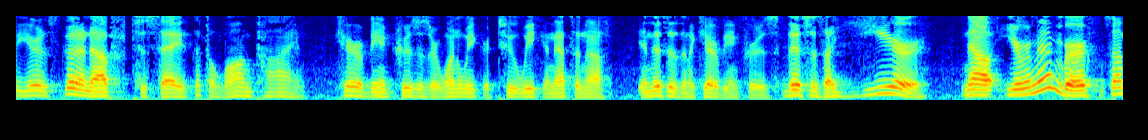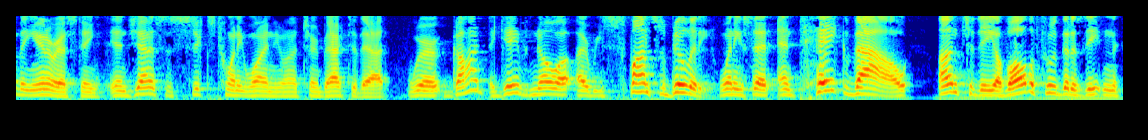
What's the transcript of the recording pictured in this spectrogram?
a year is good enough to say that's a long time. Caribbean cruises are one week or two week, and that's enough and this isn't a Caribbean cruise. This is a year. Now, you remember something interesting in Genesis 6:21, you want to turn back to that, where God gave Noah a responsibility when he said, "And take thou unto thee of all the food that is eaten,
